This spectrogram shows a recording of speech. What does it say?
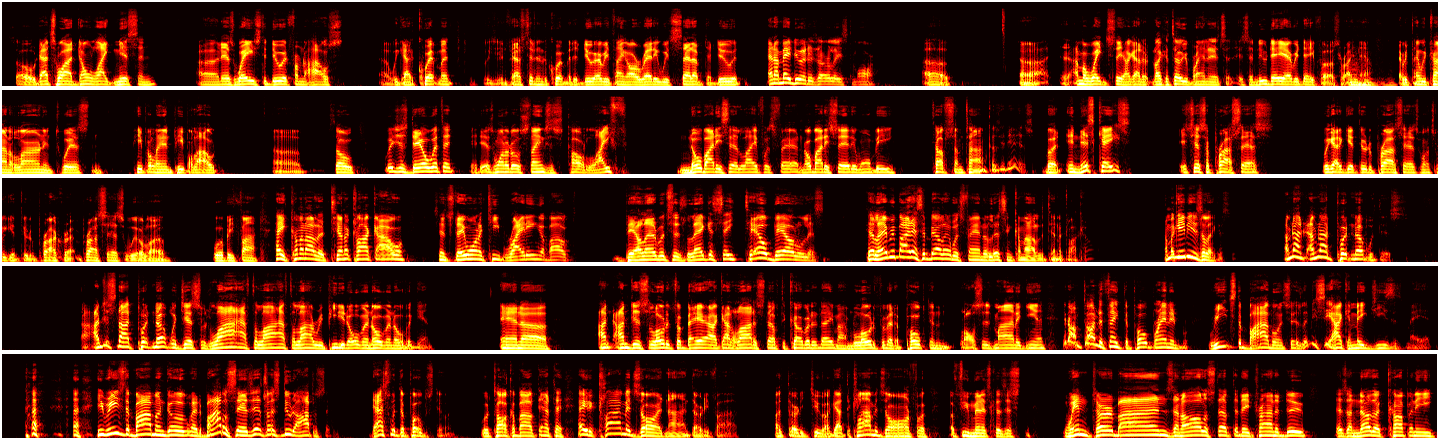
So that's why I don't like missing. Uh, there's ways to do it from the house. Uh, we got equipment. We invested in equipment to do everything already. We're set up to do it, and I may do it as early as tomorrow. Uh, uh, I'm gonna wait and see. I got to, like I tell you, Brandon, it's a, it's a new day every day for us right now. Everything we're trying to learn and twist, and people in, people out. Uh, so we just deal with it. It is one of those things. It's called life. Nobody said life was fair. Nobody said it won't be tough sometime because it is. But in this case, it's just a process. We got to get through the process. Once we get through the pro- process, we'll uh, we'll be fine. Hey, coming out of the ten o'clock hour, since they want to keep writing about Bel Edwards' legacy, tell Bel to listen. Tell everybody that's a Bel Edwards fan to listen. Coming out of the ten o'clock hour, I'm gonna give you his legacy. I'm not. I'm not putting up with this. I'm just not putting up with just lie after lie after lie repeated over and over and over again. And uh, I'm, I'm just loaded for bear. I got a lot of stuff to cover today. I'm loaded for bear. The Pope then lost his mind again. You know, I'm starting to think the Pope Brandon reads the Bible and says, "Let me see how I can make Jesus mad." he reads the Bible and goes, "Well, the Bible says this. Let's do the opposite." That's what the Pope's doing. We'll talk about that. Today. Hey, the climate czar at 9:35 or 32. I got the climate czar on for a few minutes because it's wind turbines and all the stuff that they're trying to do. There's another company,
